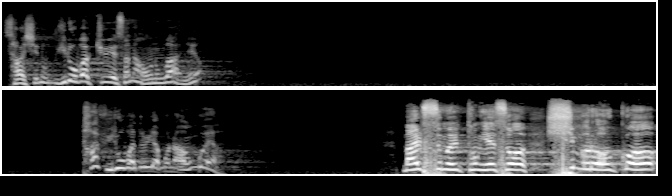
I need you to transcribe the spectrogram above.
사실은 위로받기 위해서 나오는 거 아니에요? 다 위로받으려고 나온 거야. 말씀을 통해서 힘을 얻고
